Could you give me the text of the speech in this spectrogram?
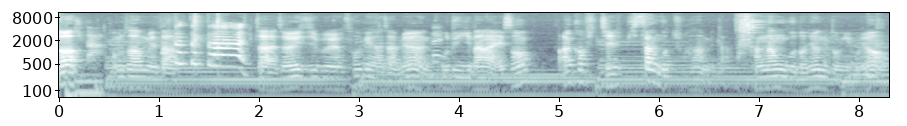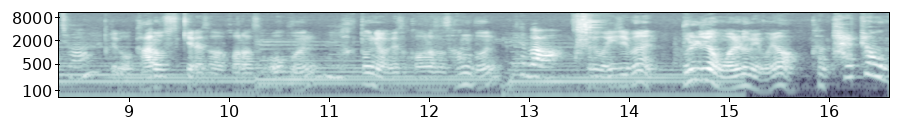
아, 왔습니다. 감사합니다. 짠! 자, 저희 집을 소개하자면 네. 우리나라에서 제일 비싼 곳 중 하나입니다. 강남구 논현동이고요. 그렇죠. 그리고 가로수길에서 걸어서 5분, 음. 학동역에서 걸어서 3분, 대박. 그리고 이 집은 분리형 원룸이고요. 한 8평에서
